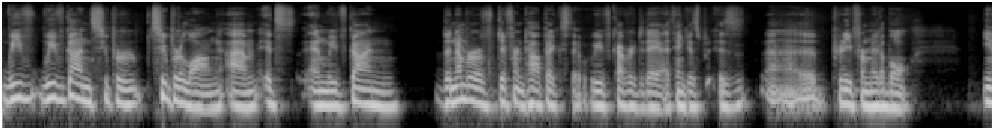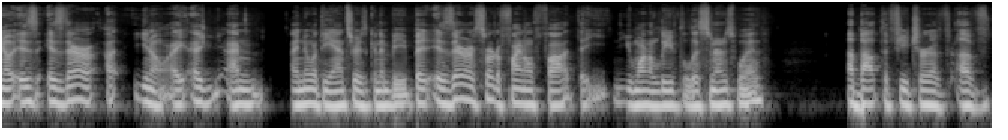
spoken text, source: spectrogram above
we've we've gone super super long. Um, it's and we've gone the number of different topics that we've covered today. I think is is uh, pretty formidable. You know, is is there? A, you know, I, I I'm I know what the answer is going to be, but is there a sort of final thought that you, you want to leave the listeners with about the future of of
